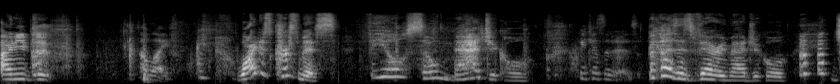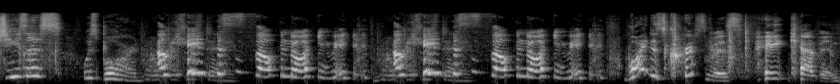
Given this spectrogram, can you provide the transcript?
I need to. A life. Why does Christmas feel so magical? Because it is. Because it's very magical. Jesus was born Okay, this is so annoying me. Okay, this is so annoying me. Why does Christmas hate Kevin?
